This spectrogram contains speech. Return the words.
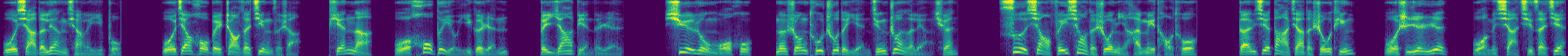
我吓得踉跄了一步，我将后背照在镜子上，天呐，我后背有一个人，被压扁的人，血肉模糊，那双突出的眼睛转了两圈，似笑非笑的说：“你还没逃脱。”感谢大家的收听，我是任任，我们下期再见。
